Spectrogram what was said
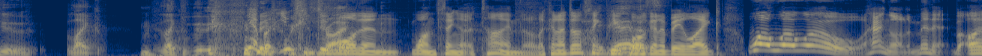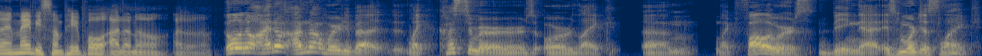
ii like like Yeah, but you we can should do try. more than one thing at a time, though. Like, and I don't I think people are going to be like, "Whoa, whoa, whoa, hang on a minute." But or then maybe some people, I don't know, I don't know. Oh no, I don't. I'm not worried about like customers or like um like followers being that. It's more just like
